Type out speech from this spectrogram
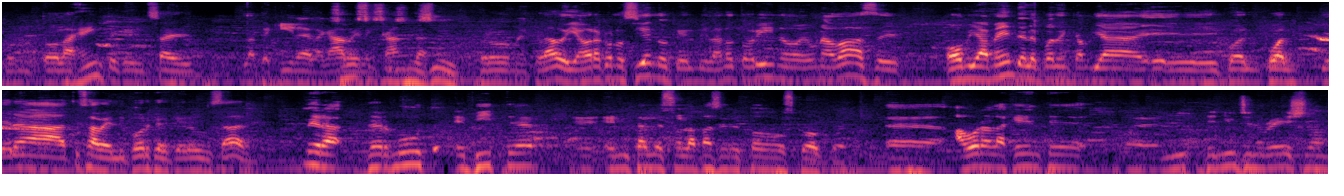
con toda la gente que o sea, la tequila, el agave, Sí, le sí, sí, encanta. sí. Pero mezclado. Y ahora conociendo que el Milano Torino es una base, obviamente le pueden cambiar eh, cual- cualquiera, tú sabes, el licor que quiere usar. Mira, vermouth y bitter eh, en Italia son la base de todos los cócteles. Eh, ahora la gente, eh, the new generation,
